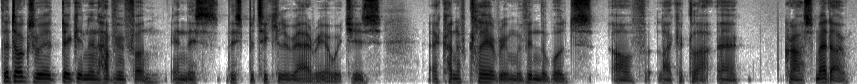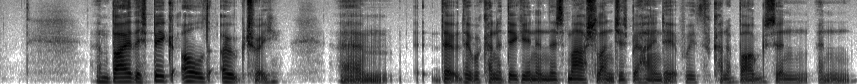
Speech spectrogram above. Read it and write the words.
the dogs were digging and having fun in this this particular area, which is a kind of clearing within the woods of like a gla- uh, grass meadow. And by this big old oak tree, um, they, they were kind of digging, and there's marshland just behind it with kind of bogs and and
